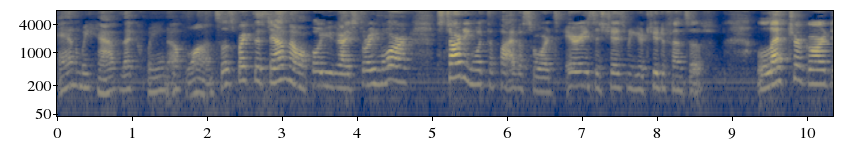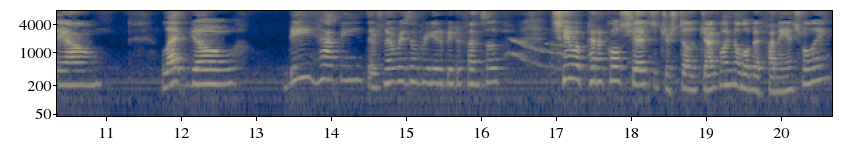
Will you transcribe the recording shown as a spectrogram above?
and we have the Queen of Wands. So let's break this down now. I'll pull you guys three more, starting with the Five of Swords. Aries, it shows me you're too defensive. Let your guard down. Let go be happy. There's no reason for you to be defensive. Two of Pentacles shows that you're still juggling a little bit financially.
